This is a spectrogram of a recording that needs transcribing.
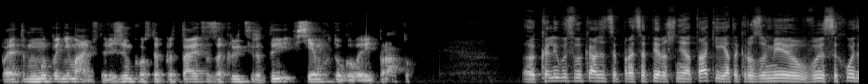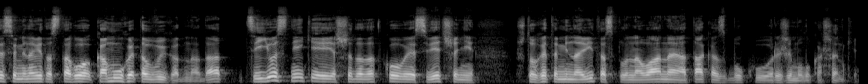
Поэтому мы понимаем, что режим просто пытается закрыть рты всем, кто говорит правду. Э, калі вось вы кажаце пра цяперашнія атакі я так разумею вы сыходзіце менавіта з таго каму гэта выгадна да ці ёсць нейкія яшчэ дадатковыя сведчанні што гэта менавіта спланаваная атака з боку рэжыму лукашэнкі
